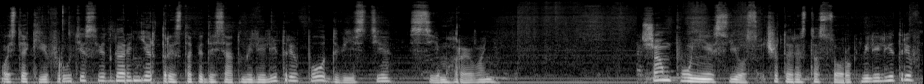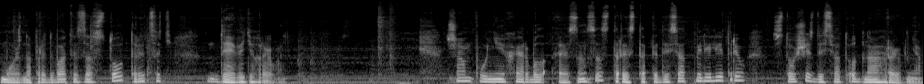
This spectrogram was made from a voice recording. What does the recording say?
Ось такі Frutis від Garnier 350 мл по 207 гривень. Шампуні Сьюз 440 мл можна придбати за 139 гривень. Шампуні Herbal Essences 350 мл 161 гривня.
